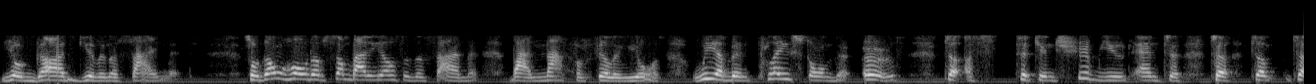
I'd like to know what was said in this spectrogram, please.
your God given assignment. So don't hold up somebody else's assignment by not fulfilling yours. We have been placed on the earth to to contribute and to to to to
